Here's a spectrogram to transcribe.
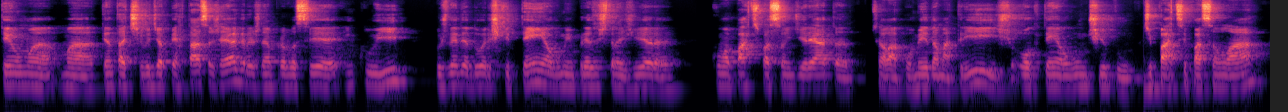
tem uma, uma tentativa de apertar essas regras né, para você incluir os vendedores que têm alguma empresa estrangeira com uma participação indireta, sei lá, por meio da matriz, ou que tem algum tipo de participação lá.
